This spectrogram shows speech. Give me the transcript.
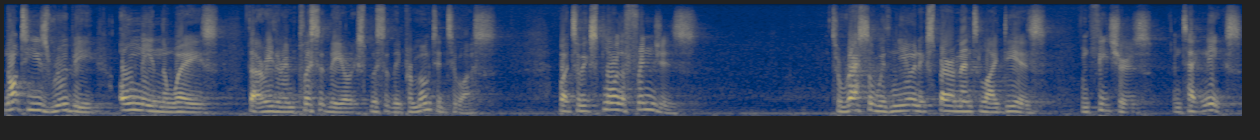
not to use Ruby only in the ways that are either implicitly or explicitly promoted to us, but to explore the fringes, to wrestle with new and experimental ideas and features and techniques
